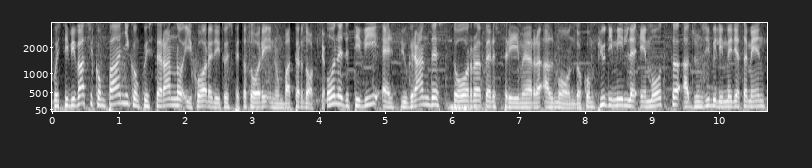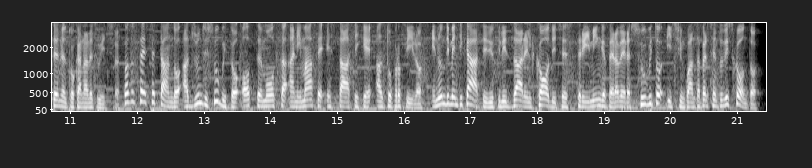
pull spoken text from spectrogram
Questi vivaci compagni conquisteranno il cuore dei tuoi spettatori in un batter d'occhio. Oned TV è il più grande store per streamer al mondo, con più di mille emote aggiungibili immediatamente nel tuo canale Twitch. Cosa stai aspettando? Aggiungi subito 8 emote animate e statiche al tuo profilo. E non dimenticarti di utilizzare il codice streaming per avere subito il 50% di sconto.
